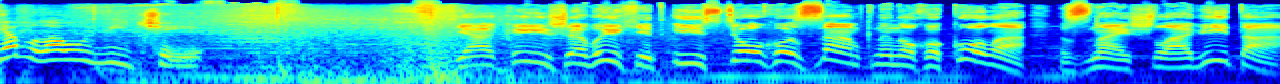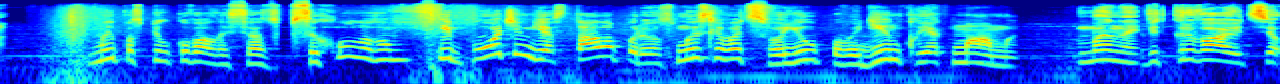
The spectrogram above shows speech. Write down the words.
Я була у відчаї. Який же вихід із цього замкненого кола знайшла Віта? Ми поспілкувалися з психологом, і потім я стала переосмислювати свою поведінку як мами. У мене відкриваються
